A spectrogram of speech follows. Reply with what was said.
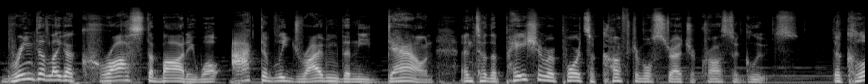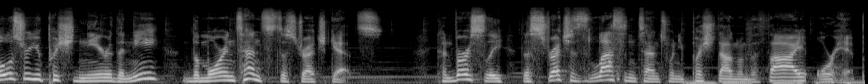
bring the leg across the body while actively driving the knee down until the patient reports a comfortable stretch across the glutes. The closer you push near the knee, the more intense the stretch gets. Conversely, the stretch is less intense when you push down on the thigh or hip.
